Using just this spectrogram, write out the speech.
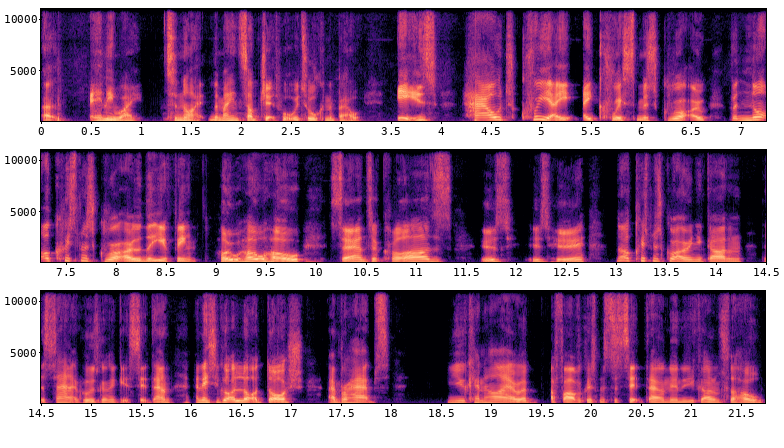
Uh, anyway, tonight the main subject, what we're talking about, is how to create a Christmas grotto, but not a Christmas grotto that you think, ho ho ho, Santa Claus is is here. Not a Christmas grotto in your garden that Santa Claus is going to get sit down, unless you've got a lot of dosh, and perhaps you can hire a, a Father Christmas to sit down in your garden for the whole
